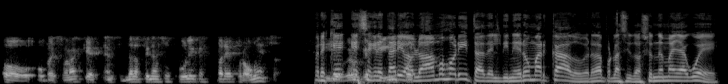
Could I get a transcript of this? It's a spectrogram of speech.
o, o personas que entienden las finanzas públicas pre-promesa. Pero es que, el secretario, hablábamos ahorita del dinero marcado, ¿verdad? Por la situación de Mayagüez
